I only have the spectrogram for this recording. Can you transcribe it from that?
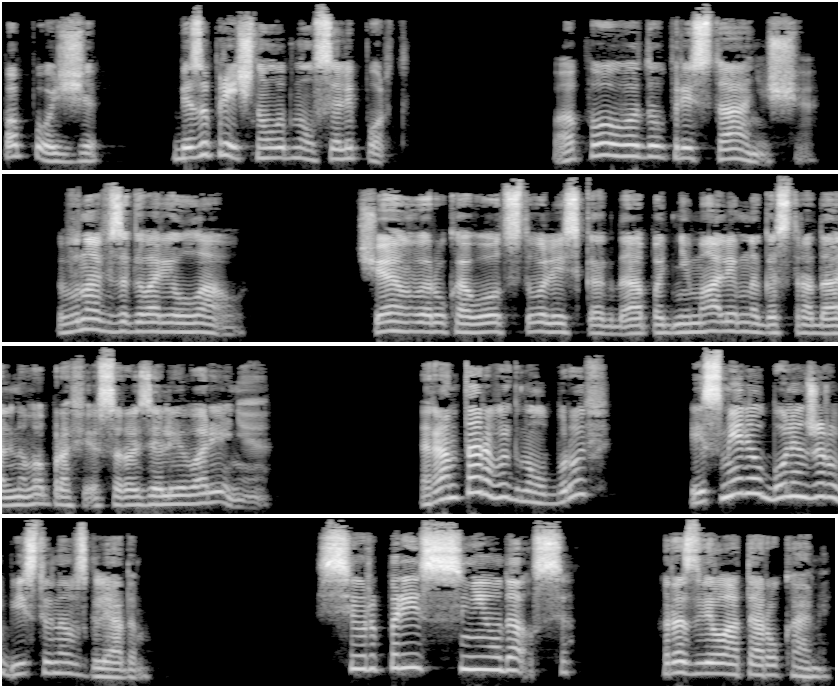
попозже», — безупречно улыбнулся Лепорт. «По поводу пристанища», — вновь заговорил Лау. «Чем вы руководствовались, когда поднимали многострадального профессора зельеварения?» Рантар выгнул бровь и смерил Боллинджер убийственным взглядом. «Сюрприз не удался», — развела та руками.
